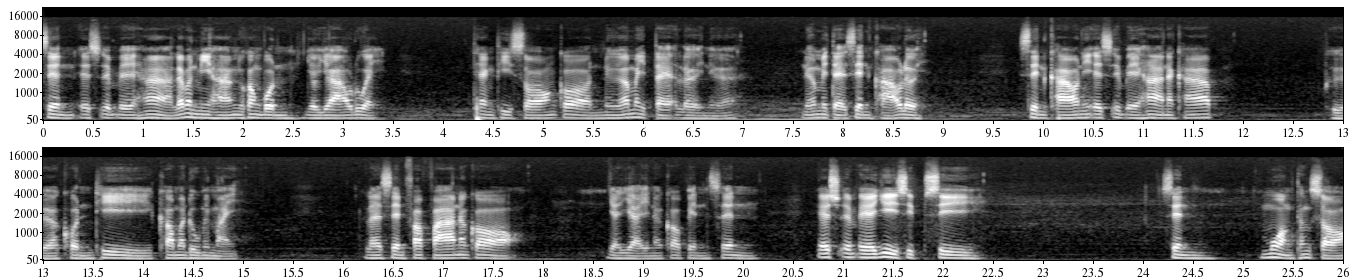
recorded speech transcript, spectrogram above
เส้น SMA 5 แล้วมันมีหางอยู่ข้างบนยาวๆด้วย แท่งที่สองก็เหนือไม่แตะเลยเหนือ เหนือไม่แตะเส้นขาวเลยเส้นขาวนี่ SMA 5 นะครับ เผื่อคนที่เข้ามาดูใหม่ๆ และเส้นฟ้าๆนั่นก็ใหญ่ๆนะก็เป็นเส้น SMA 24 เส้นม่วงทั้งสอง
